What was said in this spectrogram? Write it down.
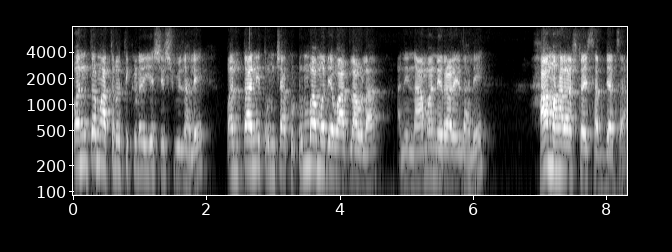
पंत मात्र तिकडे यशस्वी झाले. पंतांनी तुमच्या कुटुंबामध्ये वाद लावला आणि नामानिराळे झाले. हा महाराष्ट्र आहे सध्याचा.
